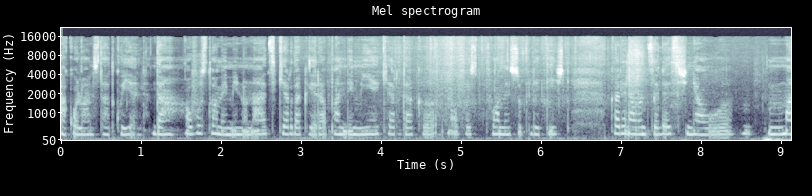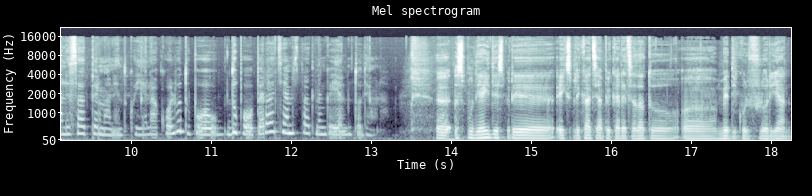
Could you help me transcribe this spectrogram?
Acolo am stat cu el. Da, au fost oameni minunați, chiar dacă era pandemie, chiar dacă au fost oameni supletiști care ne-au înțeles și ne-au... uh, M-a lăsat permanent cu el acolo. După, după operație am stat lângă el întotdeauna. Uh, Spuneai despre explicația pe care ți-a dat-o uh, medicul Florian.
